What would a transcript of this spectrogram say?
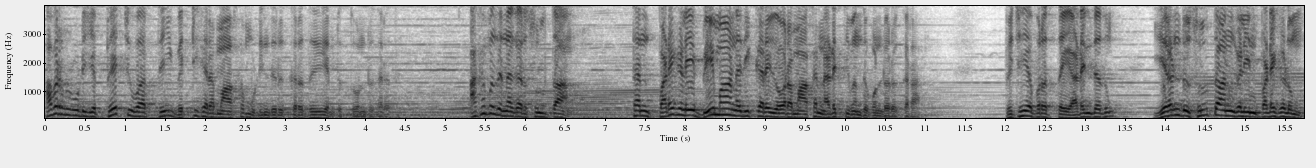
அவர்களுடைய பேச்சுவார்த்தை வெற்றிகரமாக முடிந்திருக்கிறது என்று தோன்றுகிறது. அகமது நகர் சுல்தான் தன் படைகளை பீமா நதிக்கரையோரமாக நடத்தி வந்து கொண்டிருக்கிறார். விஜயபுரத்தை அடைந்ததும் இரண்டு சுல்தான்களின் படைகளும்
